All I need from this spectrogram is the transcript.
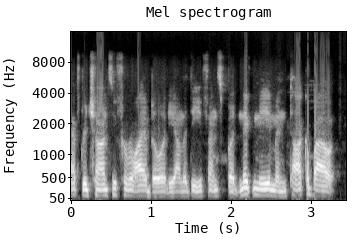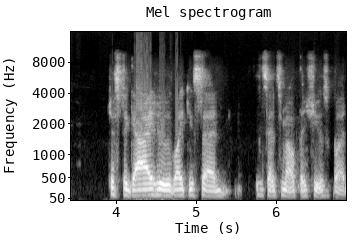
after Chauncey for reliability on the defense. But Nick Niemann, talk about just a guy who, like you said, he's had some health issues, but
